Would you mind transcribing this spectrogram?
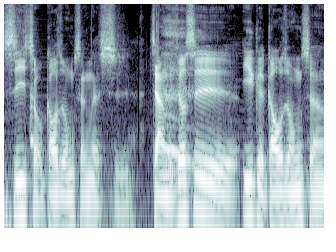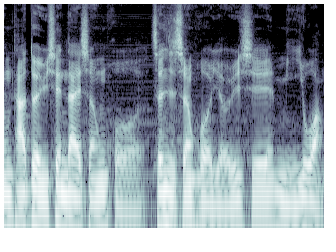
是一首高中生的诗，讲的就是一个高中生，他对于现代生活、真实生活有一些迷惘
